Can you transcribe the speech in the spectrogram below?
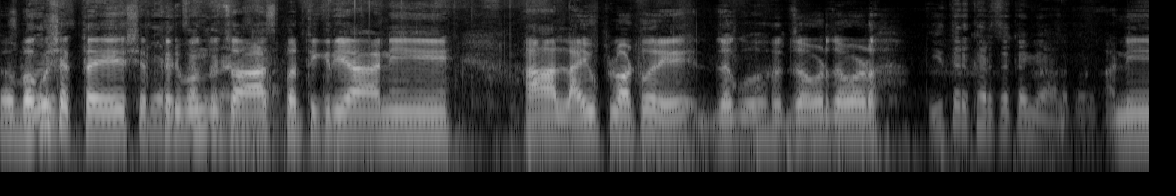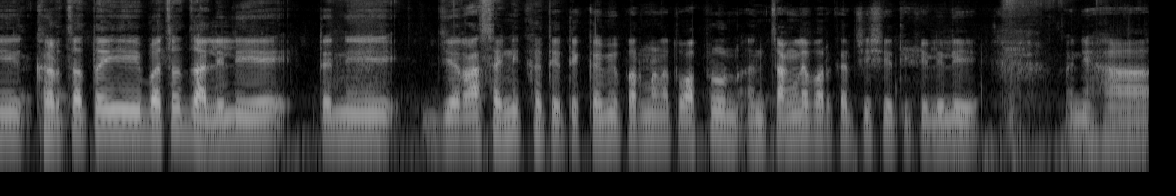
तर बघू शकता हे शेतकरी बंधूचा आज प्रतिक्रिया आणि हा लाईव्ह प्लॉटवर आहे. जगू जवळजवळ इतर खर्च कमी आला आणि खर्चातही बचत झालेली आहे. त्यांनी जे रासायनिक खते ते कमी प्रमाणात वापरून आणि चांगल्या प्रकारची शेती केलेली आहे. आणि हा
